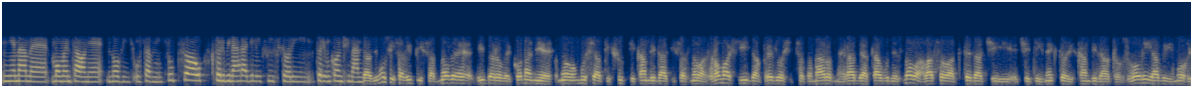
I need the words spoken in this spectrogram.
nie nemáme momentálne nových ústavných sudcov, ktorí by nahradili tých, ktorý, ktorým končí mandát. Musí sa vypísať nové výberové konanie, no musia tí sudci kandidáti sa znova zhromaždiť a predložiť sa do Národnej rady a tá bude znova hlasovať, teda či, či tých niektorých kandidátov zvolí, aby ich mohli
